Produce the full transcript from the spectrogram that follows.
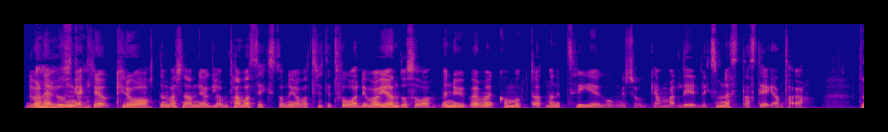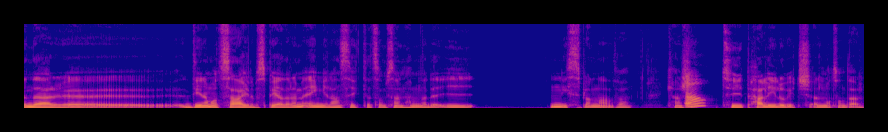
Det var den här unga det. kroaten vars namn jag glömt, han var 16 och jag var 32, det var ju ändå så. Men nu börjar man komma upp till att man är tre gånger så gammal, det är liksom nästa steg antar jag. Den där eh, Dinamo Zagreb-spelaren med ängelansiktet som sen hamnade i Nice bland annat va? Kanske, ja. typ Halilovic eller något sånt där.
